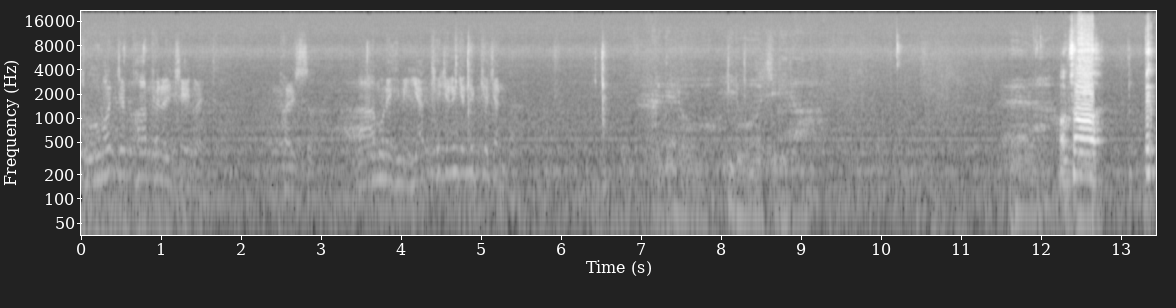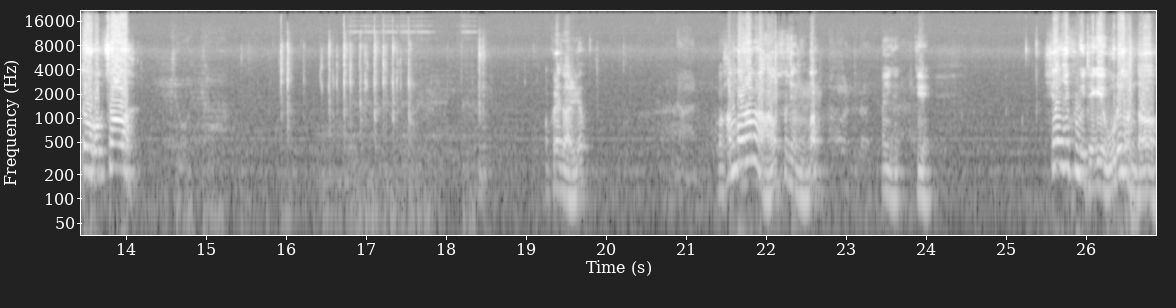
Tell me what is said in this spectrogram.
두 번째 파편을 제거했다. 벌써 아문의 힘이 약해지는 게 느껴진다. 멈춰 백도 멈춰 업그레이드 완료? 어, 한 번 하면 안 없어지는 건가? 아니 그- 이게 시간 증폭이 되게 오래 간다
